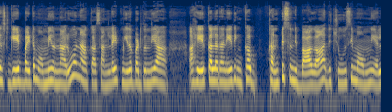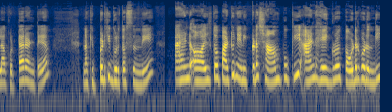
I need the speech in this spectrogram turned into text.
జస్ట్ గేట్ బయట మమ్మీ ఉన్నారు. నాకు ఆ సన్లైట్ మీద పడుతుంది. ఆ ఆ హెయిర్ కలర్ అనేది ఇంకా కనిపిస్తుంది బాగా. అది చూసి మా మమ్మీ ఎలా కొట్టారంటే నాకు ఇప్పటికీ గుర్తొస్తుంది. అండ్ ఆయిల్తో పాటు నేను ఇక్కడ షాంపూకి అండ్ హెయిర్ గ్రోత్ పౌడర్ కూడా ఉంది.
